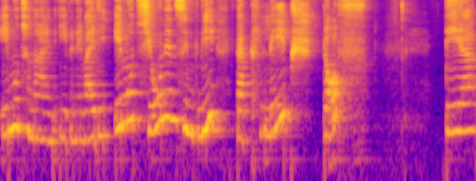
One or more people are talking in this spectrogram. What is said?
emotionalen Ebene, weil die Emotionen sind wie der Klebstoff, der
